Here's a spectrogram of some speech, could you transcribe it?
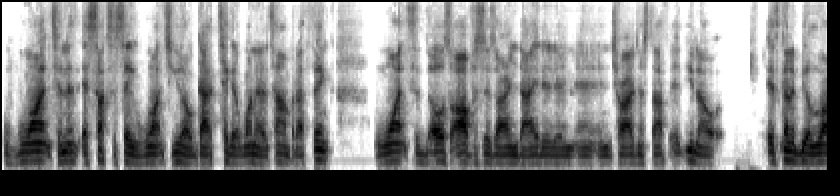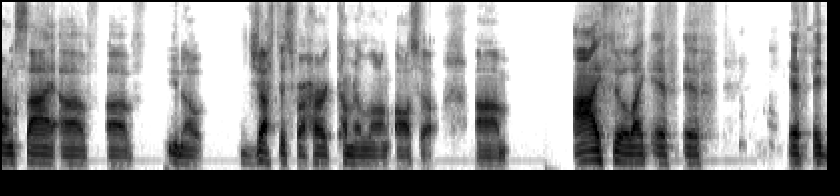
once and it, sucks to say once you know got to take it one at a time but i think once those officers are indicted and, and, and charged and stuff it, you know it's going to be alongside of of you know justice for her coming along also. Um i feel like if if if it,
